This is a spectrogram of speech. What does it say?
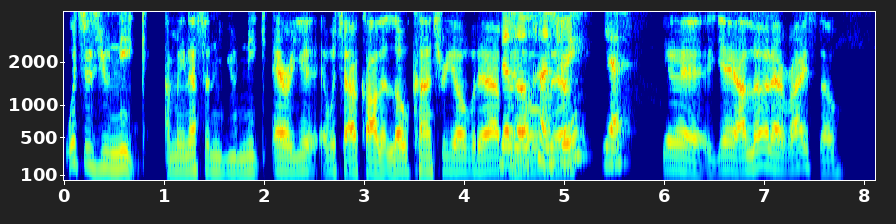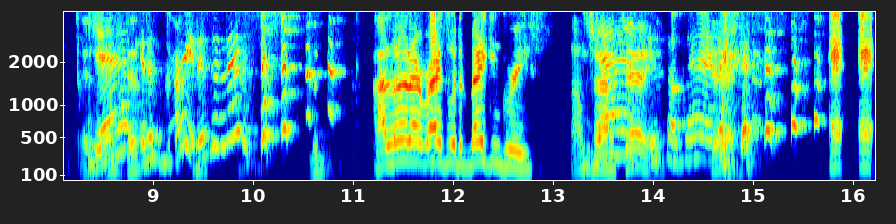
which is unique. I mean, that's a unique area, which I call it low country over there. I've the low country, there. yes. Yeah, yeah, I love that rice though. It's, yes, it's, it is great, isn't it? the, I love that rice with the bacon grease. I'm trying yes, to tell you. It's so good. Yeah. and,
